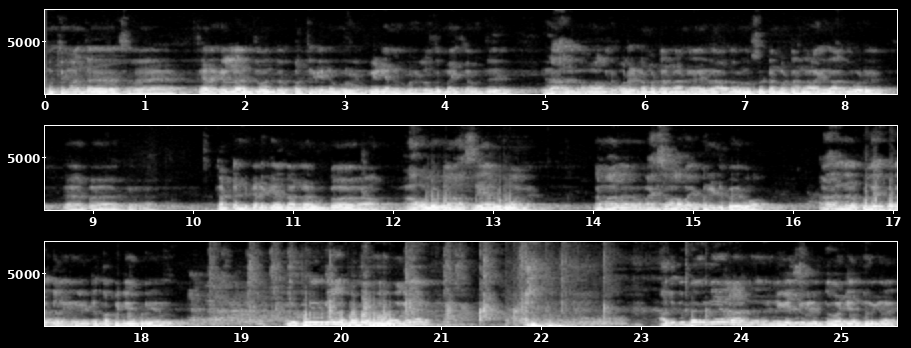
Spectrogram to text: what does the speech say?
முக்கியமாக இந்த சில நேரங்களில் வந்து இந்த பத்திரிகை நண்பர்கள் மீடியா நண்பர்கள் வந்து மைக்கை வந்து ஏதாவது வள- வளர மாட்டானான்னு ஏதாவது ஒன்று சொல்ல மாட்டானா ஏதாவது ஒரு கண்டென்ட் கிடைக்காதான்னு ரொம்ப ஆவலோடு ஆசையாக வருவாங்க. நம்ம அதை மேக்ஸிமம் அவாய்ட் பண்ணிட்டு போயிடுவோம். ஆனால் அந்த புகைப்பட கலைஞர்கிட்ட தப்பிக்கவே முடியாது. எப்படி இருந்தாலும் ஃபோட்டோ எடுத்துருவாங்க. அதுக்கு பிறகு நான் அந்த நிகழ்ச்சிக்கு ரெண்டு வாட்டி வந்திருக்கிறேன்.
